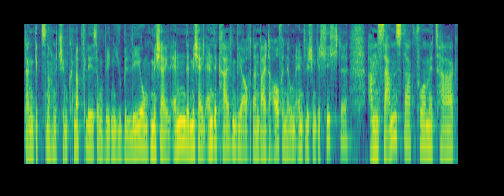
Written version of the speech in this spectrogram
Dann gibt es noch eine Jim Knopf-Lesung wegen Jubiläum. Michael Ende. Michael Ende greifen wir auch dann weiter auf in der unendlichen Geschichte am Samstagvormittag.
